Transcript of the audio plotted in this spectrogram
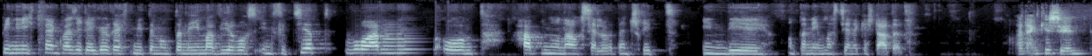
bin ich dann quasi regelrecht mit dem Unternehmervirus infiziert worden und habe nun auch selber den Schritt in die Unternehmerszene gestartet. Oh, Dankeschön.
